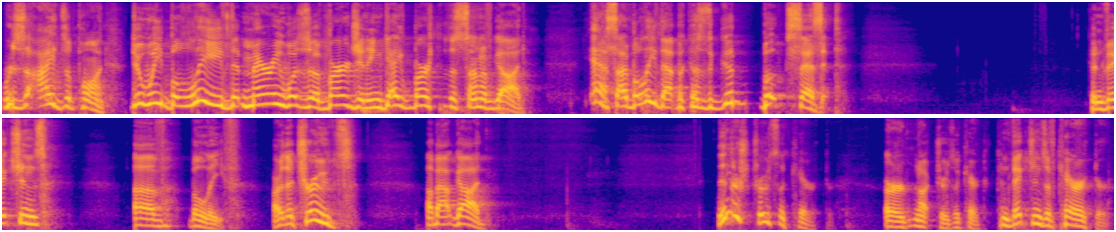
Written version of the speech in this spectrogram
resides upon. Do we believe that Mary was a virgin and gave birth to the Son of God? Yes, I believe that because the good book says it. Convictions of belief are the truths about God. Then there's truths of character, or not truths of character, convictions of character.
